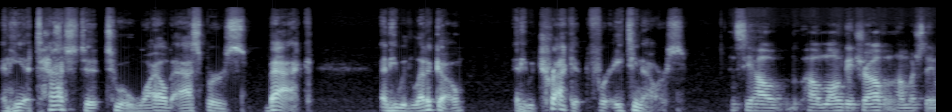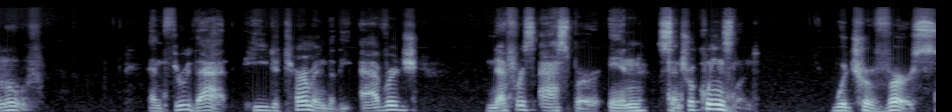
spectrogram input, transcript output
and he attached it to a wild asper's back, and he would let it go, and he would track it for 18 hours. and see how how long they travel and how much they move. And through that, he determined that the average Nephrurus asper in central Queensland would traverse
